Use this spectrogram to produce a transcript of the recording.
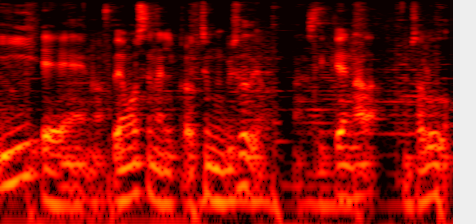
y eh, nos vemos en el próximo episodio. Así que nada, un saludo.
